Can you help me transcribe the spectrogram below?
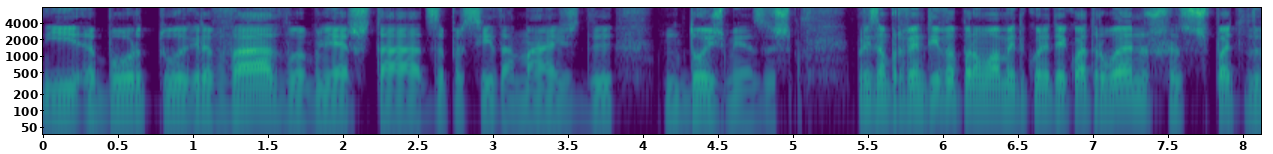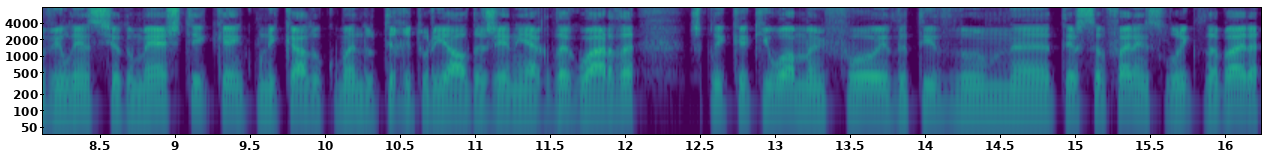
e aborto agravado. A mulher está desaparecida há mais de dois meses. Prisão preventiva para um homem de 44 anos, suspeito de violência doméstica. Em comunicado, o Comando Territorial da GNR da Guarda explica que o homem foi detido na terça-feira em Celurico da Beira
